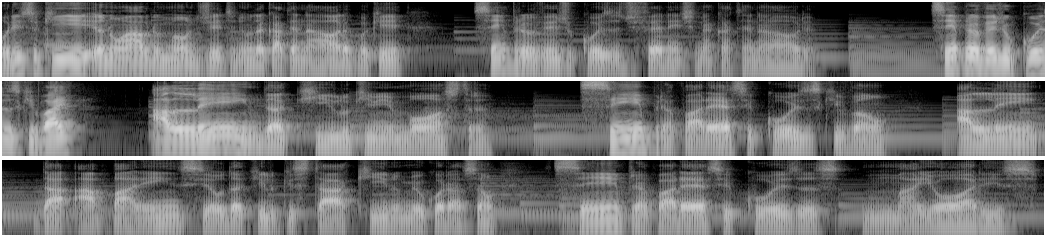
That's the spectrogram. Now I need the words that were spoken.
Por isso que eu não abro mão de jeito nenhum da Catena Áurea, porque sempre eu vejo coisas diferentes na Catena Áurea. Sempre eu vejo coisas que vai além daquilo que me mostra sempre aparece coisas que vão além da aparência ou daquilo que está aqui no meu coração, sempre aparece coisas maiores.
